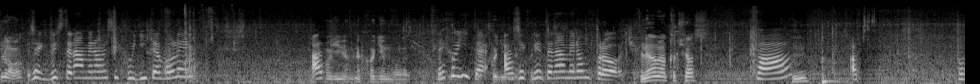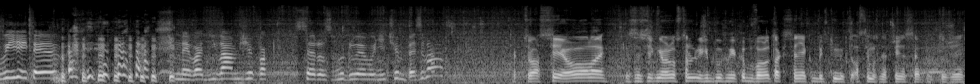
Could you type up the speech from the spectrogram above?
No, Řekl byste nám jenom, jestli chodíte volit? chodím, nechodím volit. Nechodíte? Nechodím, A řekněte nám jenom proč. Nemám na to čas. Fakt? A povídejte, nevadí vám, že pak se rozhoduje o něčem bez vás? Tak to asi jo, ale když jsem si měl dostanu, když budu jako volit, tak stejně jako mi to asi moc nepřinese, protože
